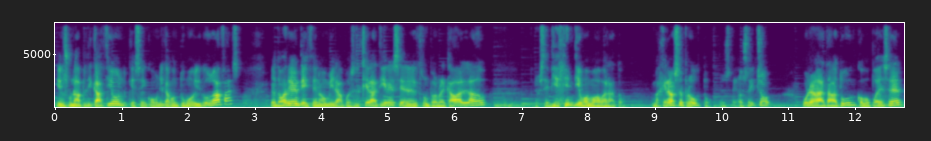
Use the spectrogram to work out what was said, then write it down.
tienes una aplicación que se comunica con tu móvil y tus gafas y automáticamente dice, no, mira, pues es que la tienes en el supermercado al lado, no sé, 10 céntimos más barato. Imaginaos el producto. Os he dicho una lata atún, como puede ser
